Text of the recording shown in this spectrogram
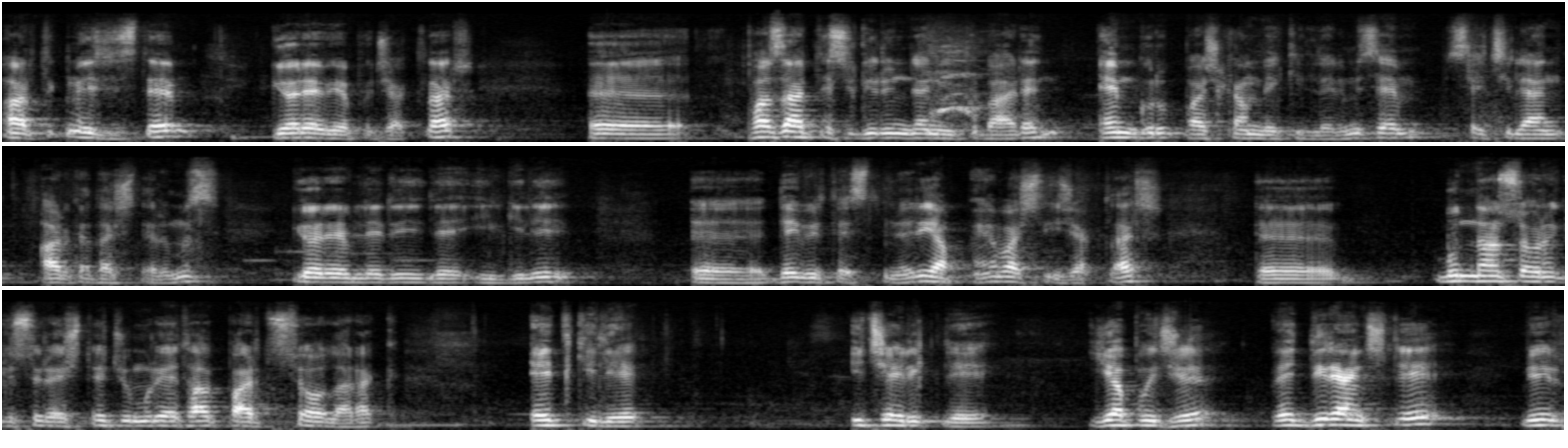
Artık mecliste görev yapacaklar. Ee, pazartesi gününden itibaren hem grup başkan vekillerimiz hem seçilen arkadaşlarımız görevleriyle ilgili e, devir teslimleri yapmaya başlayacaklar. E, bundan sonraki süreçte Cumhuriyet Halk Partisi olarak etkili, içerikli, yapıcı ve dirençli bir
